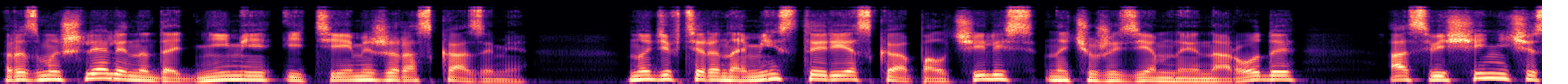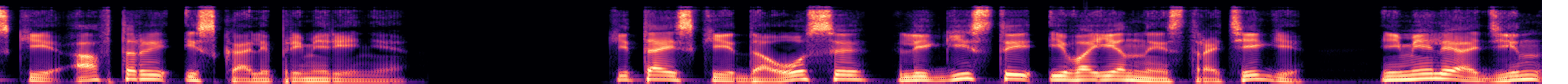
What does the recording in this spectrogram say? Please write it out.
размышляли над одними и теми же рассказами, но дифтерономисты резко ополчились на чужеземные народы, а священнические авторы искали примирение. Китайские даосы, легисты и военные стратеги имели один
